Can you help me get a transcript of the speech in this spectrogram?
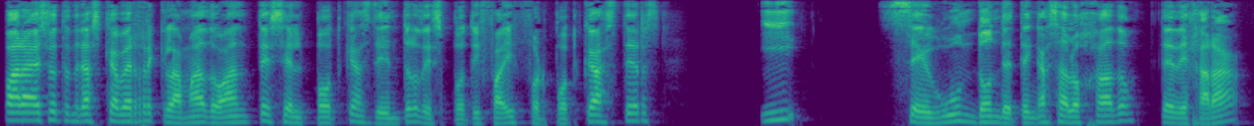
Para eso tendrás que haber reclamado antes el podcast dentro de Spotify for Podcasters y según donde tengas alojado, te dejará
